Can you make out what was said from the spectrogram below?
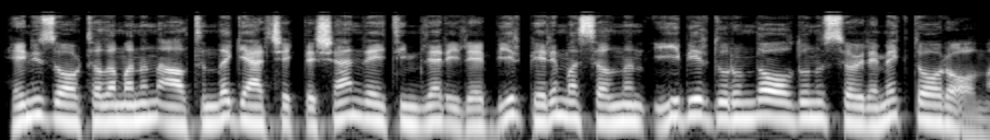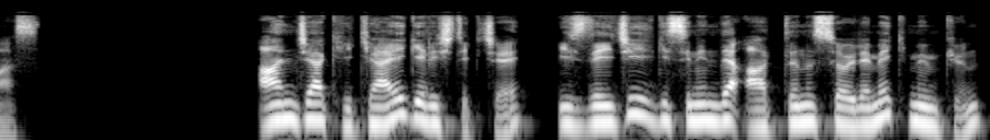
Henüz ortalamanın altında gerçekleşen reytingler ile Bir Peri Masalı'nın iyi bir durumda olduğunu söylemek doğru olmaz. Ancak hikaye geliştikçe, izleyici ilgisinin de arttığını söylemek mümkün.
